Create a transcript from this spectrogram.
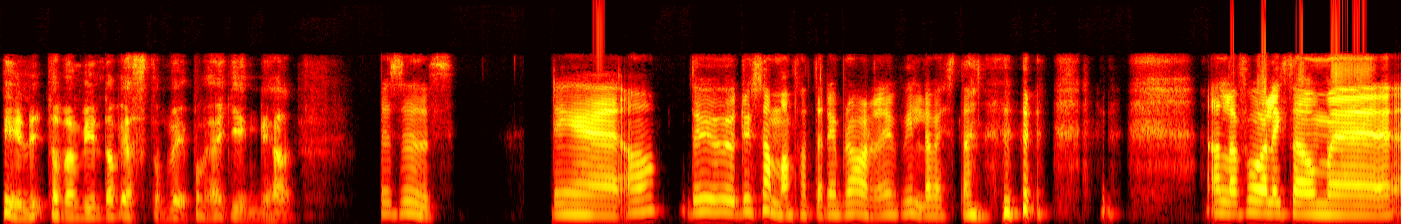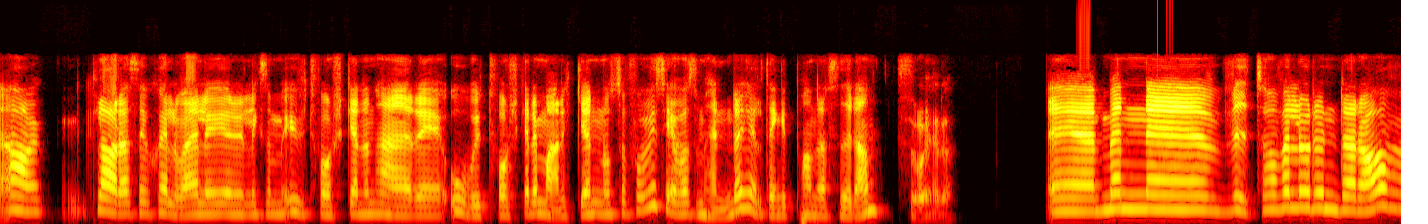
det är lite av en vilda västern vi är på väg in i här. Precis. Det, ja, du, du sammanfattar det bra, det är vilda västern. Alla får liksom eh, ja, klara sig själva eller liksom utforska den här eh, outforskade marken och så får vi se vad som händer helt enkelt på andra sidan. Så är det. Eh, men vi tar väl och rundar av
